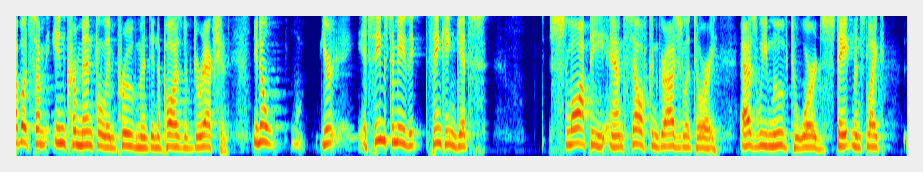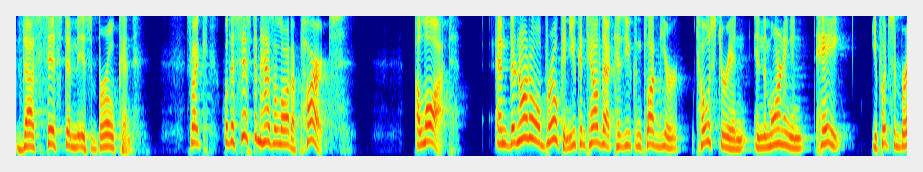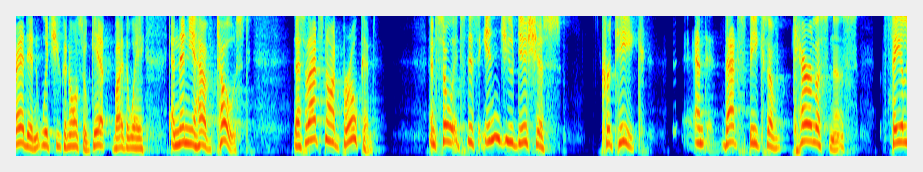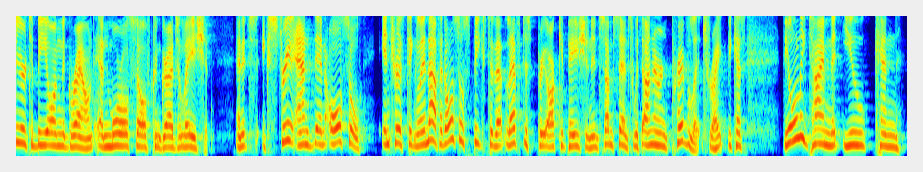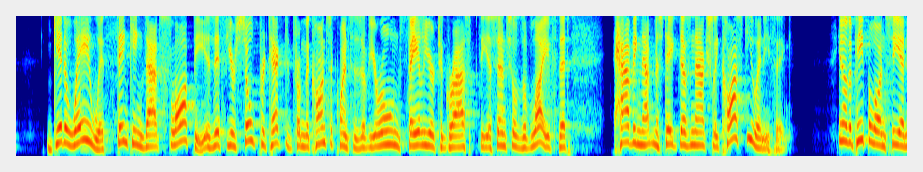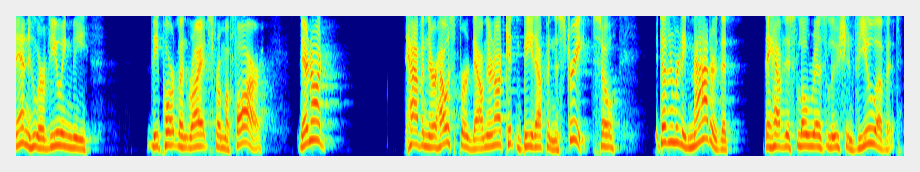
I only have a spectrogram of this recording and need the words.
How about some incremental improvement in a positive direction? You know, you're, it seems to me that thinking gets sloppy and self congratulatory as we move towards statements like, the system is broken. It's like, well, the system has a lot of parts, a lot. And they're not all broken. You can tell that because you can plug your toaster in in the morning and, hey, you put some bread in, which you can also get, by the way, and then you have toast. So that's not broken. And so it's this injudicious critique. And that speaks of carelessness, failure to be on the ground, and moral self congratulation. And it's extreme. And then also, interestingly enough, it also speaks to that leftist preoccupation in some sense with unearned privilege, right? Because the only time that you can get away with thinking that sloppy is if you're so protected from the consequences of your own failure to grasp the essentials of life that having that mistake doesn't actually cost you anything. You know, the people on CNN who are viewing the the Portland riots from afar, they're not having their house burned down, they're not getting beat up in the street. So it doesn't really matter that they have this low resolution view of it.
